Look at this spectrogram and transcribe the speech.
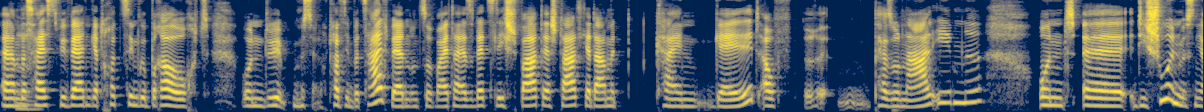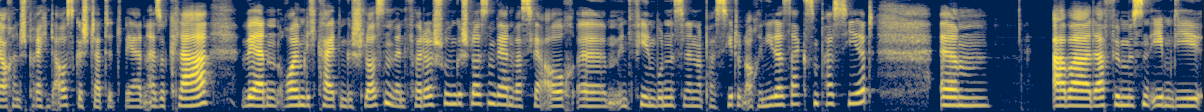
Ähm, hm. Das heißt, wir werden ja trotzdem gebraucht gebraucht und wir müssen ja noch trotzdem bezahlt werden und so weiter. Also letztlich spart der Staat ja damit kein Geld auf äh, Personalebene und äh, die Schulen müssen ja auch entsprechend ausgestattet werden. Also klar werden Räumlichkeiten geschlossen, wenn Förderschulen geschlossen werden, was ja auch ähm, in vielen Bundesländern passiert und auch in Niedersachsen passiert. Ähm, aber dafür müssen eben die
